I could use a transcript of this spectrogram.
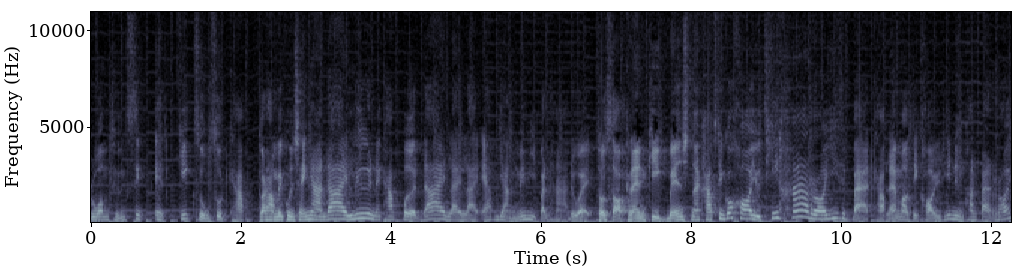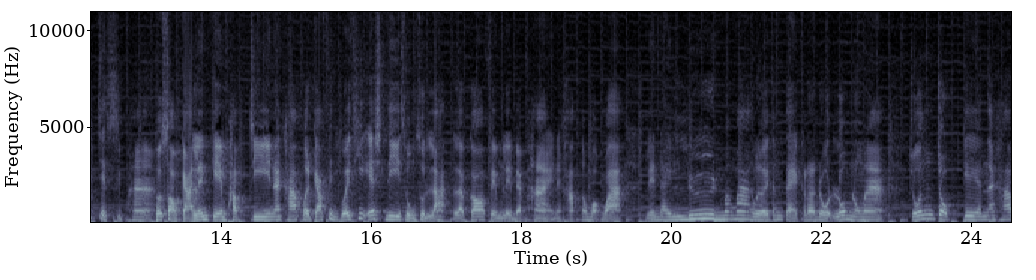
รวมถึง 11กิกสูงสุดครับ ก็ทำให้คุณใช้งานได้ลื่นนะครับ เปิดได้หลาย ๆ แอปอย่างไม่มีปัญหาด้วย ทดสอบคะแนน Geekbench นะครับ Single Core อยู่ที่ 528 ครับ และ Multi Core อยู่ที่ 1,875 ทดสอบการเล่นเกม PUBG นะครับ เปิดกราฟิกไว้ที่ HD สูงสุดละ แล้วก็เฟรมเรทแบบ High นะครับต้องบอกว่าเล่นได้ลื่นมากๆเลย ตั้งแต่กระโดดล่มลงมา จนจบเกมนะครับ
